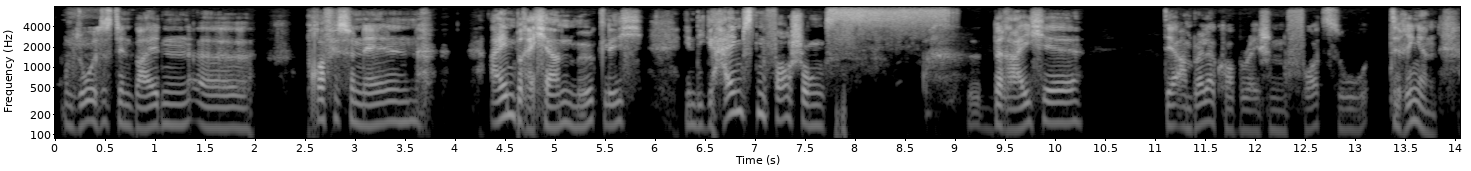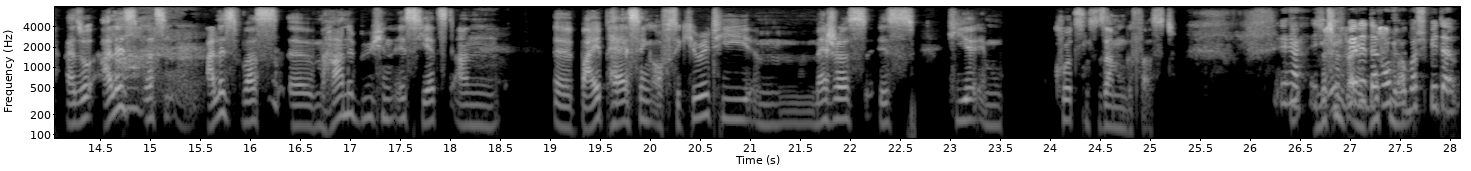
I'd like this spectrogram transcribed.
Und so ist es den beiden äh, professionellen Einbrechern möglich, in die geheimsten Forschungsbereiche der Umbrella Corporation vorzudringen. Also alles, was, alles, was ähm, Hanebüchen ist jetzt an äh, Bypassing of Security ähm, Measures, ist hier im Kurzen zusammengefasst. Ja, ich, ich werde darauf aber später.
